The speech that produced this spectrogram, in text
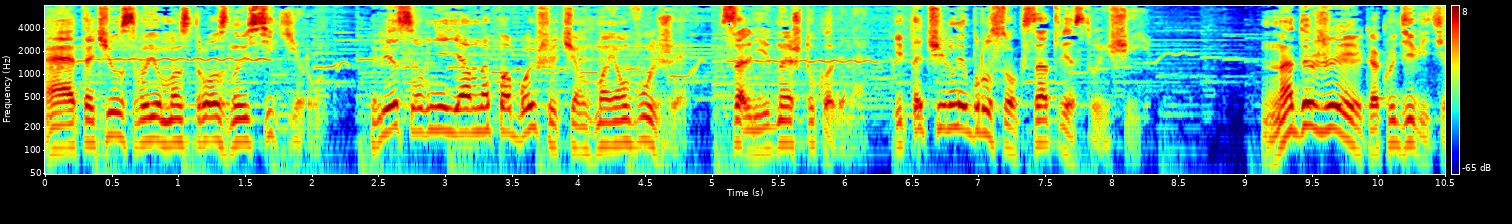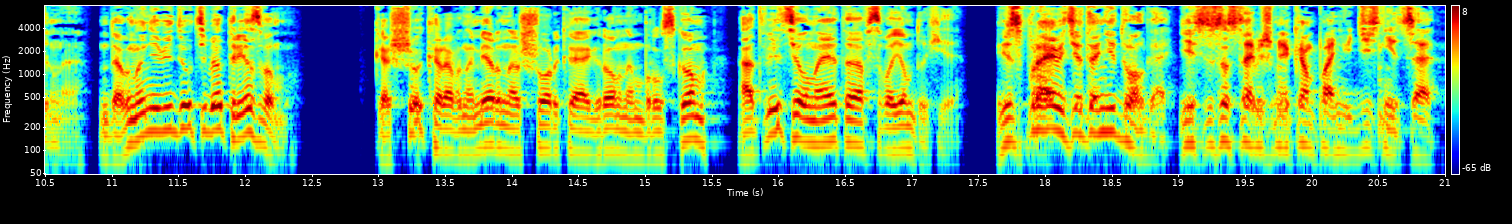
а точил свою монструозную секиру. Веса в ней явно побольше, чем в моем вульже. Солидная штуковина. И точильный брусок соответствующий. «Надо же, как удивительно! Давно не видел тебя трезвым!» Кашок, равномерно шоркая огромным бруском, ответил на это в своем духе. «Исправить это недолго, если составишь мне компанию, десница!»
